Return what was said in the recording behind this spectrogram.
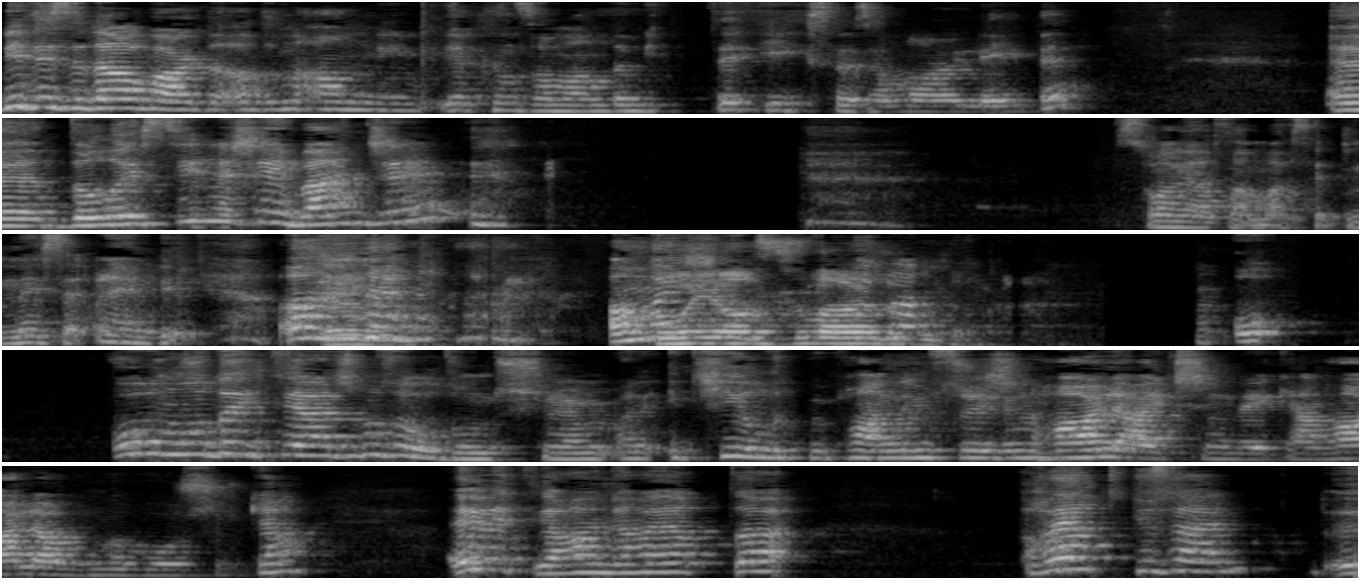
Bir dizi daha vardı adını anmayayım yakın zamanda bitti. İlk sezon öyleydi. Ee, dolayısıyla şey bence son yazdan bahsettim. Neyse önemli değil. Evet. Ama O şimdi yazdılar da burada- o, o umuda ihtiyacımız olduğunu düşünüyorum. Hani iki yıllık bir pandemi sürecinin hala içindeyken, hala bununla boğuşurken. Evet yani hayatta hayat güzel. Ee,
